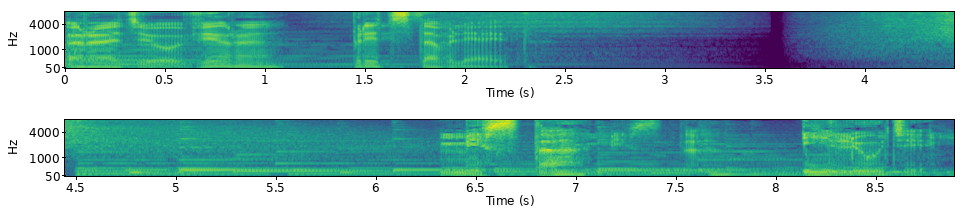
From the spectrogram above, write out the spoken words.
Радио «Вера» представляет Места и люди.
